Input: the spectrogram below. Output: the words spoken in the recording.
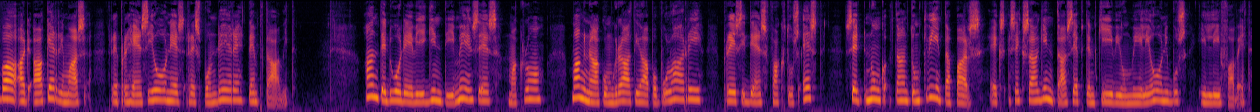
qua ad acerrimas reprehensiones respondere temptavit. Ante duodevi ginti menses Macron magna cum gratia populari presidens factus est sed nunc tantum quinta pars ex sexaginta septem kivium milionibus illi favet.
